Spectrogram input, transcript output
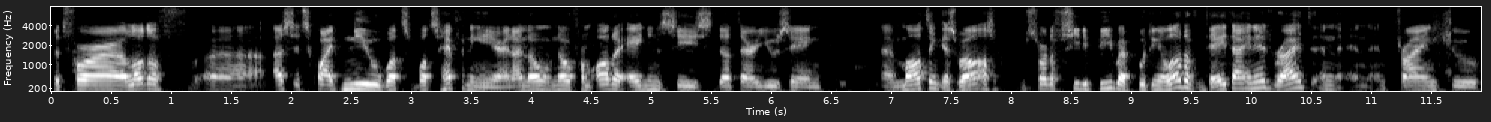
But for a lot of uh, us, it's quite new what's what's happening here. And I know, know from other agencies that they're using uh, as well as sort of CDP by putting a lot of data in it, right? And and, and trying to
